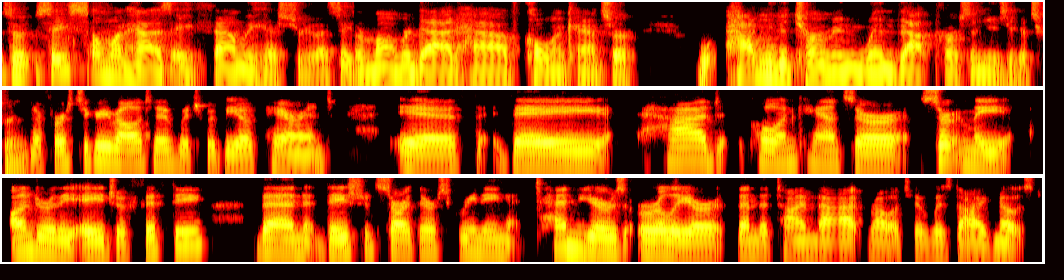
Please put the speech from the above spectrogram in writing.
So, say someone has a family history, let's say their mom or dad have colon cancer. How do you determine when that person needs to get screened? Their first degree relative, which would be a parent, if they had colon cancer, certainly under the age of 50, then they should start their screening 10 years earlier than the time that relative was diagnosed.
